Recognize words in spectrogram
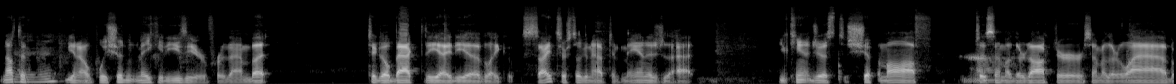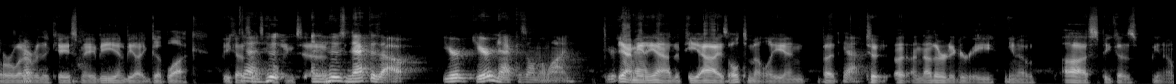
not that Mhm. you know we shouldn't make it easier for them but to go back to the idea of like sites are still going to have to manage that you can't just ship them off to Uh, some other doctor or some other lab or whatever the case may be and be like good luck because Yeah, and, it's who, going to and whose neck is out? Your your neck is on the line. you're yeah i mean yeah the pis ultimately and but Yeah. to a, another degree you know us because you know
